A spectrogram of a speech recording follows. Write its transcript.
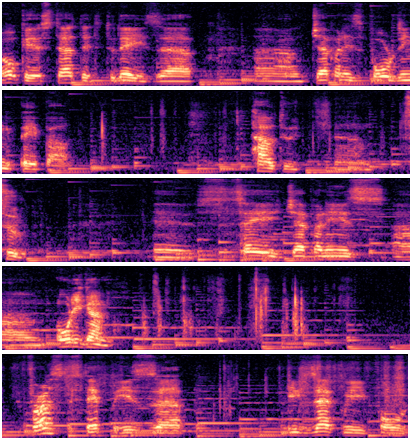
Okay, I started today's uh, uh, Japanese folding paper. How to um, tsuru. Uh, say Japanese um, origami. First step is uh, exactly fold.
